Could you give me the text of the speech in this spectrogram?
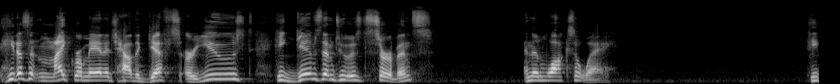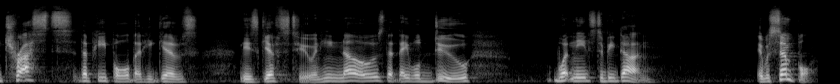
he doesn't micromanage how the gifts are used. He gives them to his servants and then walks away. He trusts the people that he gives these gifts to, and he knows that they will do what needs to be done. It was simple.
